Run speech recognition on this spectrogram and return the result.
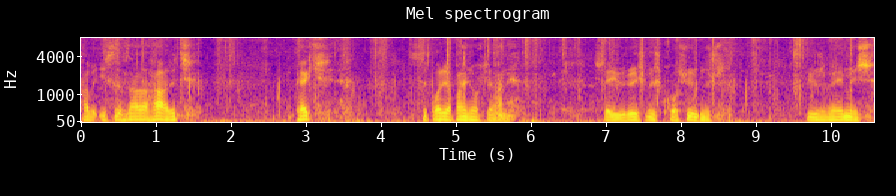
tabi istisnalar hariç pek spor yapan yok yani. İşte yürüyüşmüş, koşuymuş, yüzmeymiş,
